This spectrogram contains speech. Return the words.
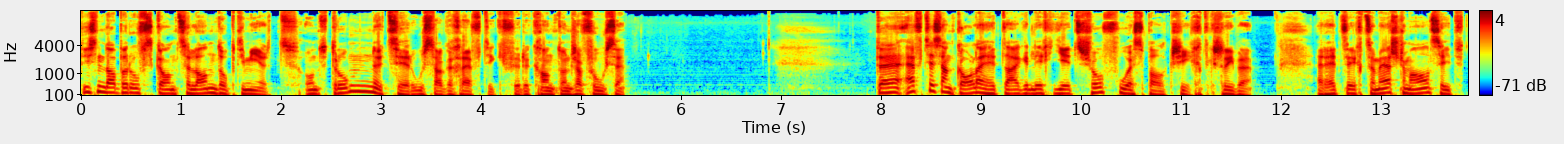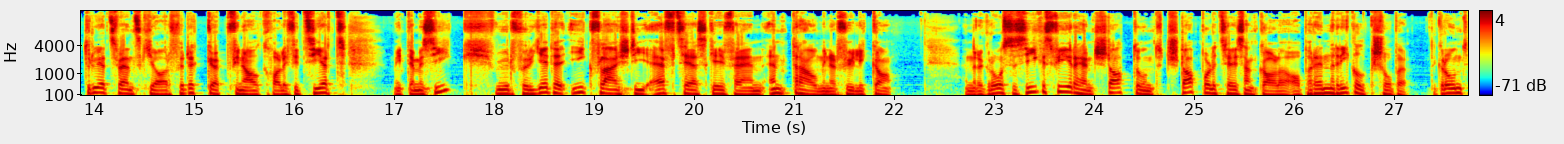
die sind aber aufs ganze Land optimiert und darum nicht sehr aussagekräftig für den Kanton Schaffhausen. Der FC St. Gallen hat eigentlich jetzt schon Fußballgeschichte geschrieben. Er hat sich zum ersten Mal seit 23 Jahren für das Göppfinal qualifiziert. Mit dem Sieg würde für jeden eingefleischten FCSG-Fan ein Traum in Erfüllung gehen. Einer grossen Siegesfeier haben die Stadt und die Stadtpolizei St. Gallen aber einen Riegel geschoben. Der Grund?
